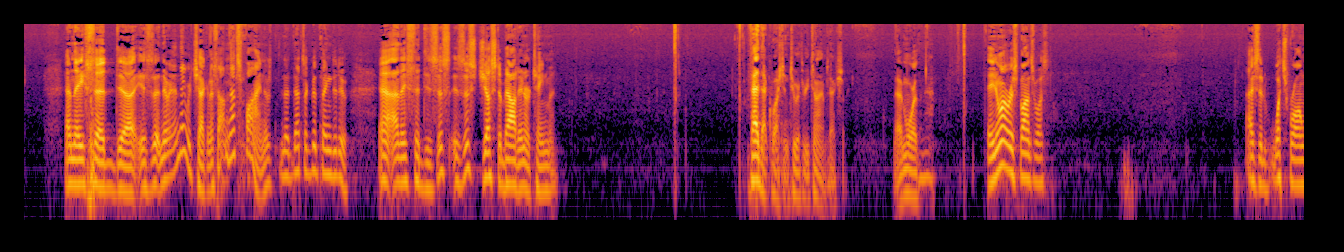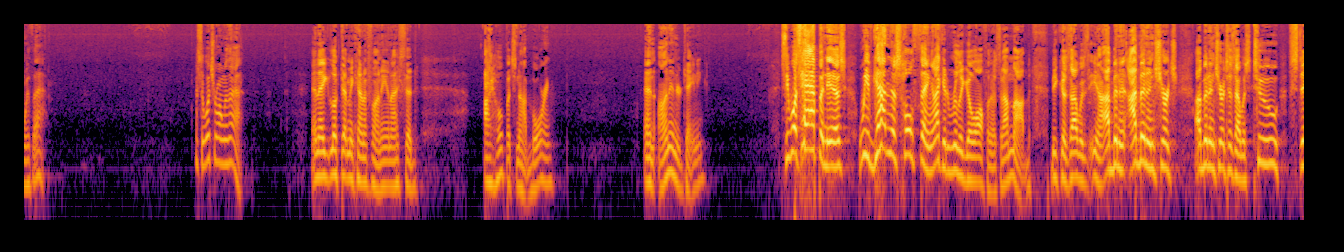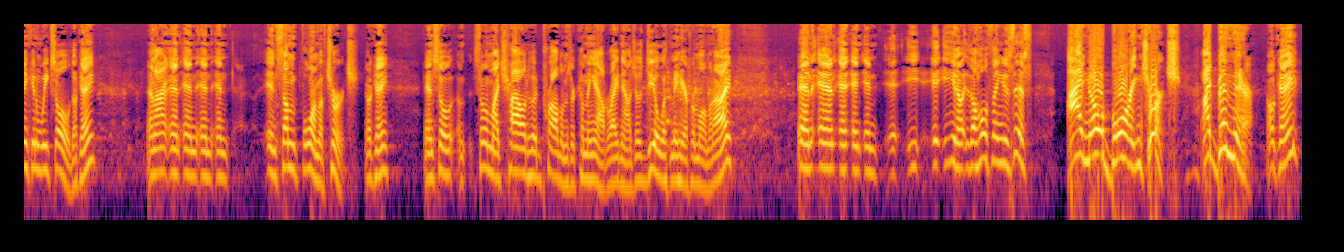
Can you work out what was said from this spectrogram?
and they said, uh, is it, and they were checking us out, and that's fine. Was, that's a good thing to do. And they said, is this, is this just about entertainment? I've had that question two or three times, actually. Uh, more than that. And you know what my response was? I said, What's wrong with that? I said, What's wrong with that? And they looked at me kind of funny, and I said, I hope it's not boring and unentertaining. See, what's happened is we've gotten this whole thing, and I could really go off on this, and I'm not, because I was, you know, I've been in, I've been in church, I've been in church since I was two stinking weeks old, okay? And I, and, and, and, and in some form of church, okay? And so um, some of my childhood problems are coming out right now. Just deal with me here for a moment, all right? And, and, and, and, and it, it, you know, the whole thing is this. I know boring church. I've been there, okay?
